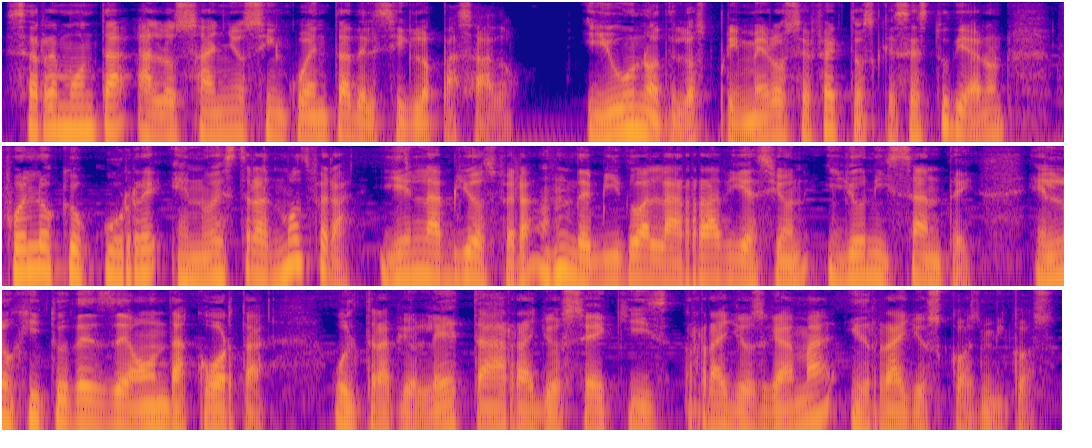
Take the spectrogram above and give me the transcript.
se remonta a los años 50 del siglo pasado. Y uno de los primeros efectos que se estudiaron fue lo que ocurre en nuestra atmósfera y en la biosfera debido a la radiación ionizante en longitudes de onda corta, ultravioleta, rayos X, rayos gamma y rayos cósmicos.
